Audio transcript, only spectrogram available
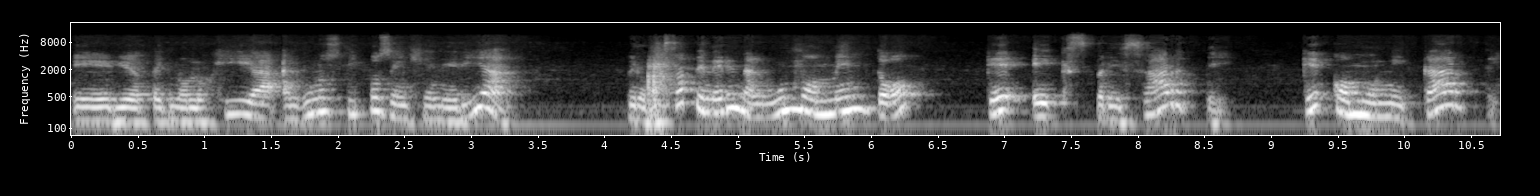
eh, biotecnología, algunos tipos de ingeniería, pero vas a tener en algún momento que expresarte, que comunicarte.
